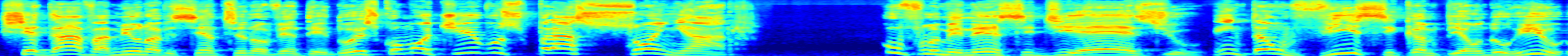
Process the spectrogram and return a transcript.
chegava a 1992 com motivos para sonhar. O Fluminense Diésio, então vice-campeão do Rio,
